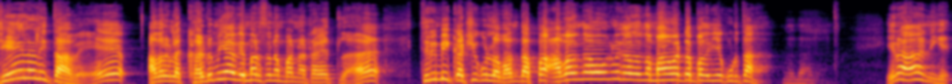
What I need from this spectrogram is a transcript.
ஜெயலலிதாவே அவர்களை கடுமையாக விமர்சனம் பண்ண டயத்தில் திரும்பி கட்சிக்குள்ளே வந்தப்போ அவங்க அவங்களுக்கு அது அந்த மாவட்ட பதவியை கொடுத்தாங்க. ஏன்னா நீங்கள்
